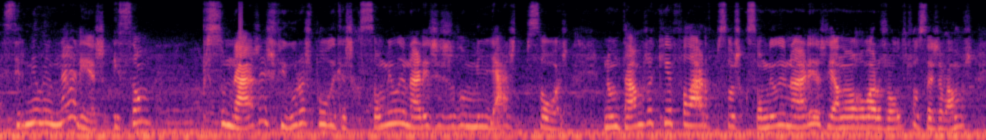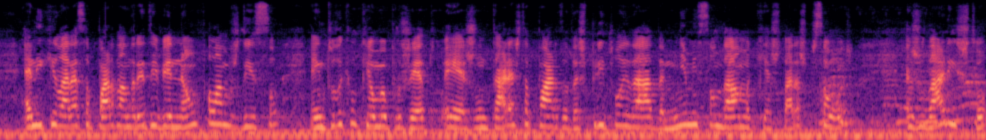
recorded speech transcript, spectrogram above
a ser milionárias e são personagens, figuras públicas que são milionárias e ajudam milhares de pessoas. Não estamos aqui a falar de pessoas que são milionárias e andam a roubar os outros, ou seja, vamos aniquilar essa parte da André TV. Não falamos disso em tudo aquilo que é o meu projeto, é juntar esta parte da espiritualidade, da minha missão de alma, que é ajudar as pessoas, ajudar isto,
